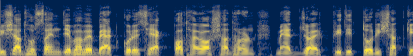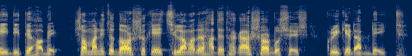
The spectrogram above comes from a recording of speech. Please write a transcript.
রিশাদ হোসাইন যেভাবে ব্যাট করেছে, এক কথায় অসাধারণ। ম্যাচ জয়ের কৃতিত্ব রিশাদকেই দিতে হবে। সম্মানিত দর্শক, এই ছিল আমাদের হাতে থাকা সর্বশেষ ক্রিকেট আপডেট।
